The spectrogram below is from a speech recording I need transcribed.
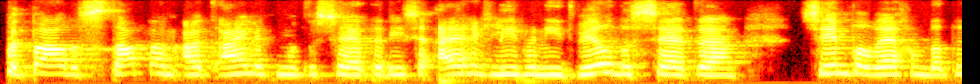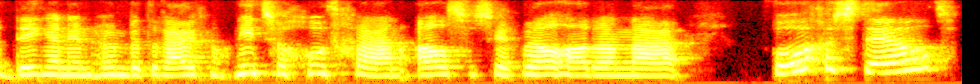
bepaalde stappen uiteindelijk moeten zetten die ze eigenlijk liever niet wilden zetten. Simpelweg omdat de dingen in hun bedrijf nog niet zo goed gaan als ze zich wel hadden voorgesteld.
